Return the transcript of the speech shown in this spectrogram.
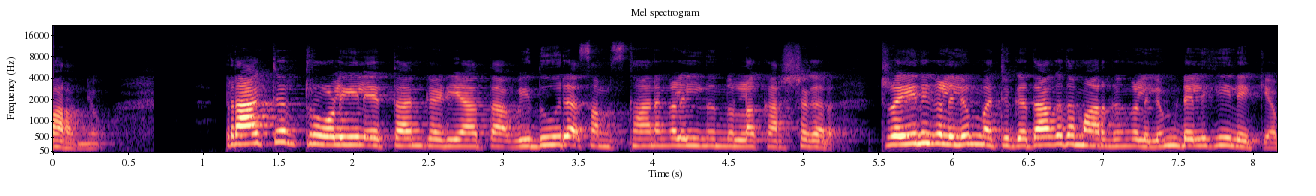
പറഞ്ഞു. ട്രാക്ടർ ട്രോളിയിൽ എത്താൻ കഴിയാത്ത വിദൂര സംസ്ഥാനങ്ങളിൽ നിന്നുള്ള കർഷകർ ട്രെയിനുകളിലും മറ്റു ഗതാഗത മാർഗങ്ങളിലും ഡൽഹിയിലേക്ക്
